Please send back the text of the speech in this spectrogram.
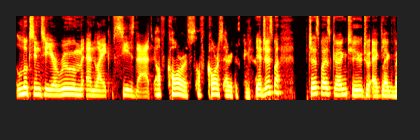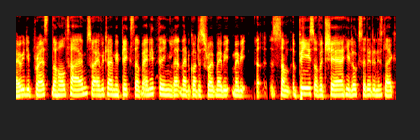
looks into your room and like sees that. Of course, of course, Eric is going. Yeah, Jasper. Jasper is going to to act like very depressed the whole time. So every time he picks up anything that, that got destroyed, maybe maybe uh, some a piece of a chair, he looks at it and is like,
